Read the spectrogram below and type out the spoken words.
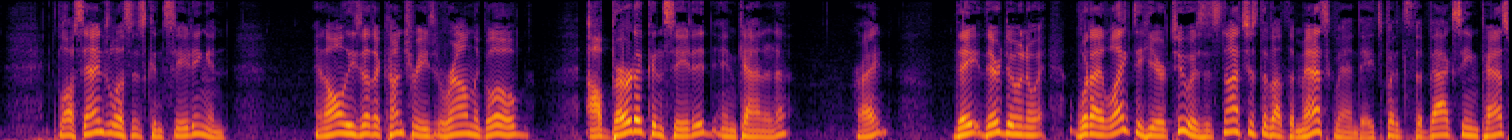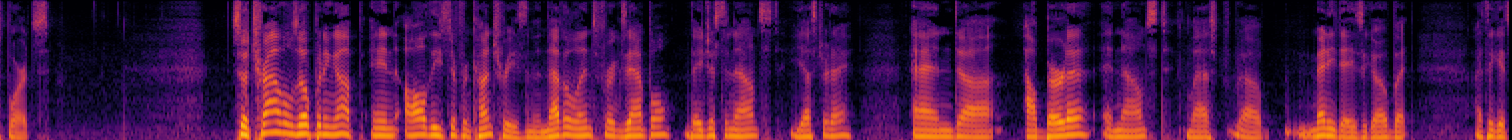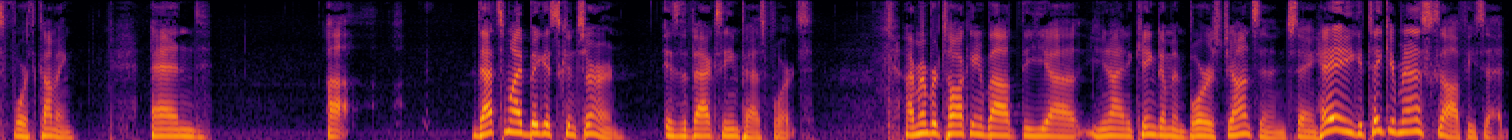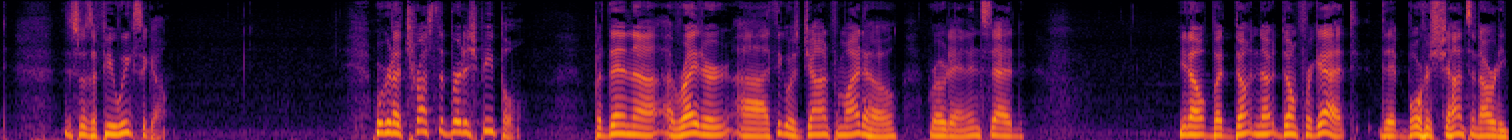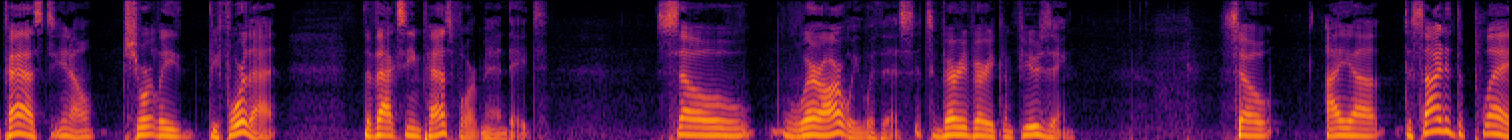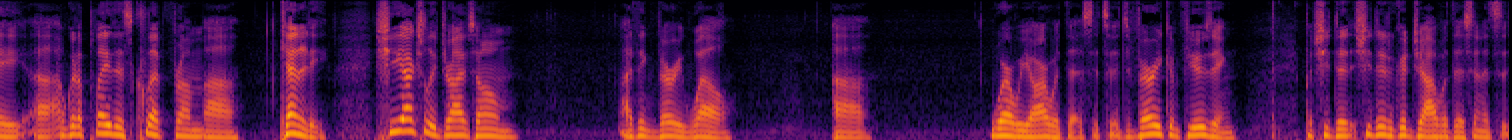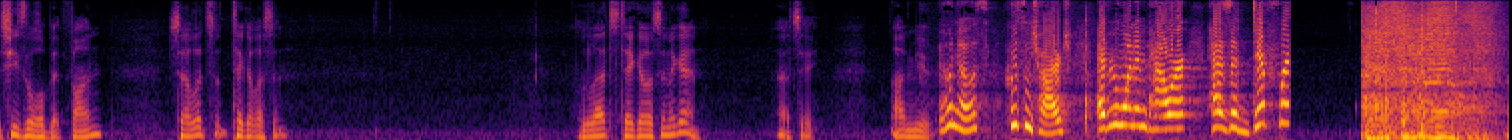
Los Angeles is conceding and and all these other countries around the globe. Alberta conceded in Canada, right? They they're doing away. What I like to hear too is it's not just about the mask mandates, but it's the vaccine passports. So travel's opening up in all these different countries. In the Netherlands, for example, they just announced yesterday, and uh, Alberta announced last uh, many days ago, but I think it's forthcoming, and uh, that's my biggest concern is the vaccine passports I remember talking about the uh, United Kingdom and Boris Johnson saying, "Hey, you can take your masks off." He said, "This was a few weeks ago." We're going to trust the British people, but then uh, a writer, uh, I think it was John from Idaho, wrote in and said, "You know, but don't no, don't forget that Boris Johnson already passed. You know, shortly before that, the vaccine passport mandate." So, where are we with this? It's very, very confusing. So, I uh, decided to play. Uh, I'm going to play this clip from uh, Kennedy. She actually drives home, I think, very well. Uh, where we are with this, it's it's very confusing, but she did she did a good job with this, and it's she's a little bit fun. So let's take a listen. Let's take a listen again. Let's see. Unmute. Who knows? Who's in charge? Everyone in power has a different.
